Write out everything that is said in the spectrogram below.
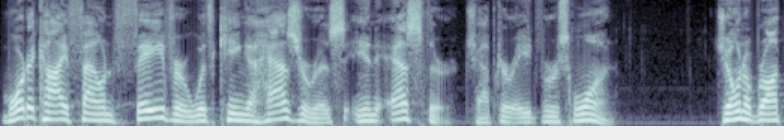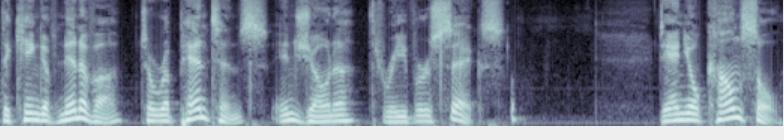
Mordecai found favor with King Ahasuerus in Esther chapter 8 verse 1. Jonah brought the king of Nineveh to repentance in Jonah 3 verse 6. Daniel counseled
